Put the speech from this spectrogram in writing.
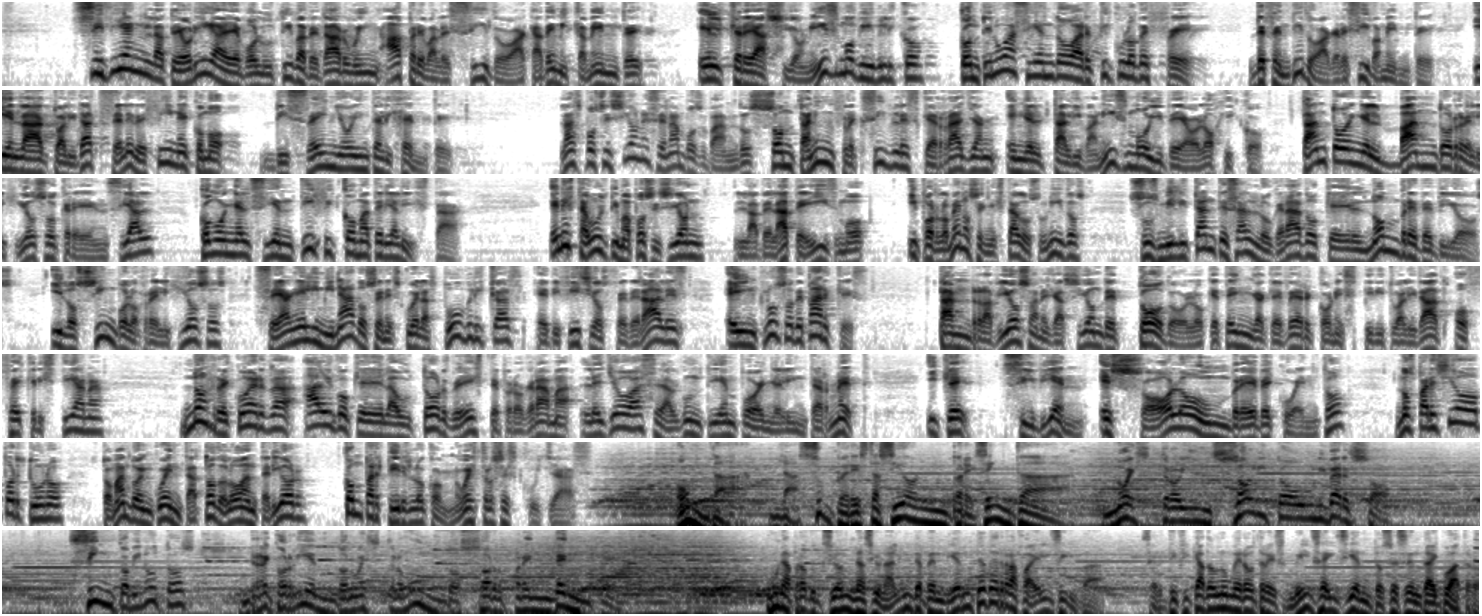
Si bien la teoría evolutiva de Darwin ha prevalecido académicamente, el creacionismo bíblico continúa siendo artículo de fe, defendido agresivamente, y en la actualidad se le define como diseño inteligente. Las posiciones en ambos bandos son tan inflexibles que rayan en el talibanismo ideológico, tanto en el bando religioso creencial como en el científico materialista. En esta última posición, la del ateísmo, y por lo menos en Estados Unidos, sus militantes han logrado que el nombre de Dios y los símbolos religiosos sean eliminados en escuelas públicas, edificios federales e incluso de parques, Tan rabiosa negación de todo lo que tenga que ver con espiritualidad o fe cristiana nos recuerda algo que el autor de este programa leyó hace algún tiempo en el Internet y que, si bien es sólo un breve cuento, nos pareció oportuno, tomando en cuenta todo lo anterior, compartirlo con nuestros escuchas. Onda, la superestación presenta Nuestro insólito universo Cinco minutos recorriendo nuestro mundo sorprendente. Una producción nacional independiente de Rafael Silva. Certificado número 3664.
